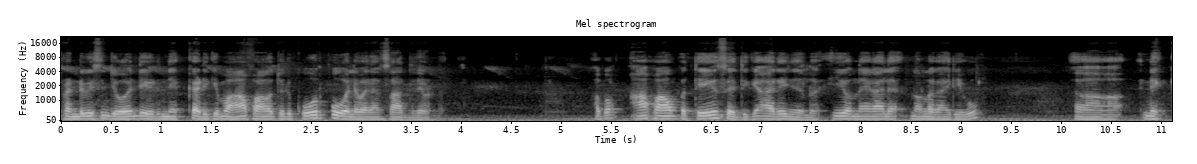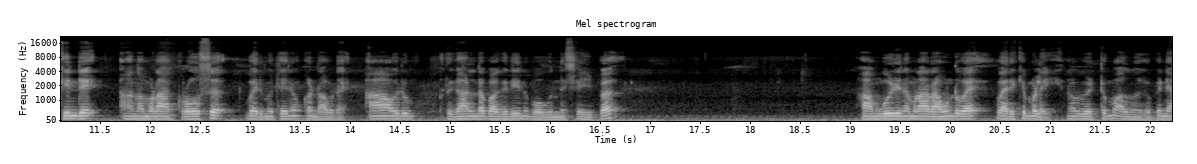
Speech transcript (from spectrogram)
ഫ്രണ്ട് പീസും ജോയിന്റ് ചെയ്ത് നെക്ക് അടിക്കുമ്പോൾ ആ ഭാഗത്തൊരു കൂർപ്പ് പോലെ വരാൻ സാധ്യതയുണ്ട്. അപ്പം ആ ഭാഗം പ്രത്യേകം ശ്രദ്ധിക്കുക. ആരെയും ചെയ്തുള്ളൂ ഈ ഒന്നേകാല എന്നുള്ള കാര്യവും നെക്കിന്റെ ആ നമ്മുടെ ആ ക്രോസ് വരുമ്പോഴത്തേനും കണ്ടോ അവിടെ ആ ഒരു റിഗാളിന്റെ പകുതിയിൽ നിന്ന് പോകുന്ന ഷേപ്പ് ഹാംകുഴി നമ്മൾ ആ റൗണ്ട് വരയ്ക്കുമ്പോഴേ നമ്മൾ വെട്ടുമ്പോൾ അത് നോക്കും. പിന്നെ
